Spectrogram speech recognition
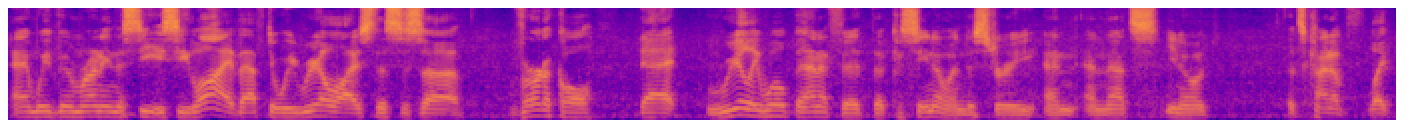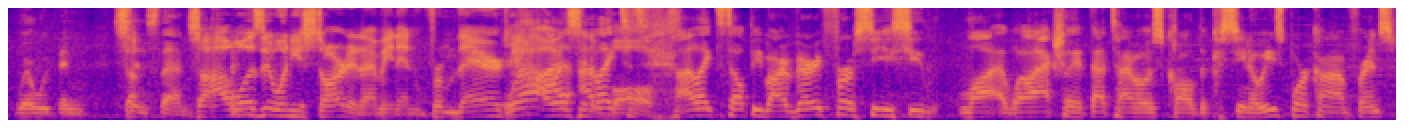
And we've been running the CEC Live after we realized this is a vertical that really will benefit the casino industry. And, and that's, you know, that's kind of like where we've been so, since then. So how was it when you started? I mean, and from there, well, how has it I like evolved? To, I like to tell people our very first CEC, live, well, actually at that time it was called the Casino Esport Conference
